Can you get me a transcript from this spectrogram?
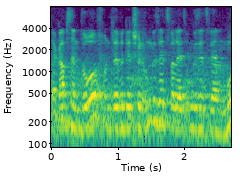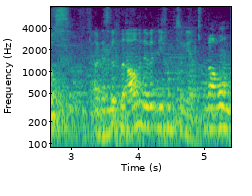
Da gab es einen Entwurf und der wird jetzt schön umgesetzt, weil er jetzt umgesetzt werden muss. Aber das wird ein Raum, der wird nicht funktionieren. Warum?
